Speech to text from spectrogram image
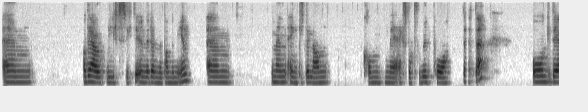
Um, og det er jo livsviktig under denne pandemien. Um, men enkelte land kom med eksportforbud på dette. Og det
